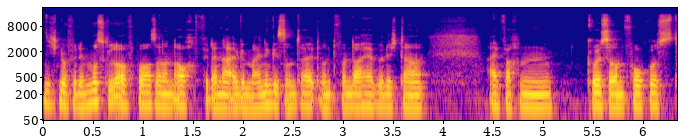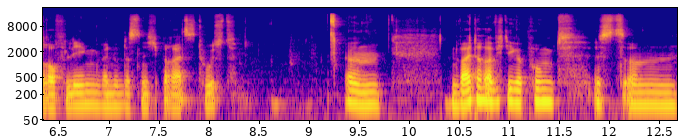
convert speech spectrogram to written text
nicht nur für den Muskelaufbau, sondern auch für deine allgemeine Gesundheit und von daher würde ich da einfach einen größeren Fokus drauf legen, wenn du das nicht bereits tust. Ähm, ein weiterer wichtiger Punkt ist ähm,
